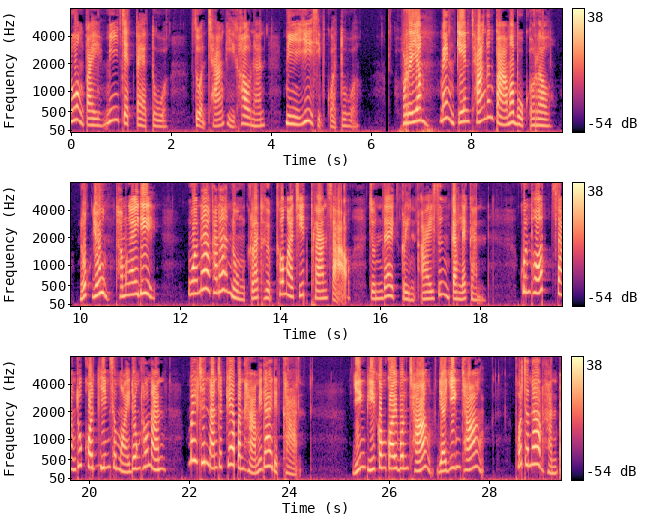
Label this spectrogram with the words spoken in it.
ร่วงไปมีเจ็ดแปดตัว ส่วนช้างผีเข้านั้นมียี่สิบกว่าตัวเรียมแม่งเกณฑ์ช้างทั้งป่ามาบุกเรา นกยุงทำไงดีหัวหน้าคณะหนุ่มกระเถิบเข้ามาชิดพรานสาว จนได้กลิ่นไอซึ่งกันและกัน คุณพศสั่งทุกคนยิงสมอยดงเท่านั้น ไม่เช่นนั้นจะแก้ปัญหาไม่ได้เด็ดขาด ยิงผีกองกอยบนช้าง อย่ายิงช้างพจนาถหันไป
